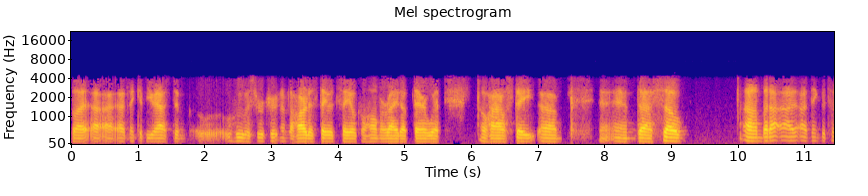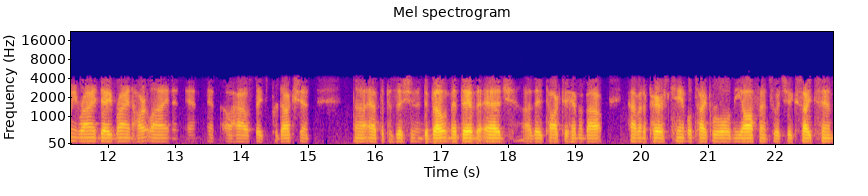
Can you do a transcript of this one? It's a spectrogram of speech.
but I, I think if you asked him who was recruiting him the hardest, they would say Oklahoma right up there with Ohio State. Um, and uh, so um, but I, I think between Ryan Day, Brian Hartline, and, and, and Ohio State's production uh, at the position and development, they have the edge. Uh, they talked to him about having a Parris Campbell type role in the offense, which excites him.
